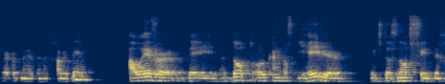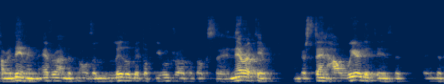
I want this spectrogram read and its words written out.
recognize them as Haredim. However, they adopt all kind of behavior which does not fit the Haredim. And everyone that knows a little bit of the ultra-Orthodox uh, narrative understand how weird it is that, uh, that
